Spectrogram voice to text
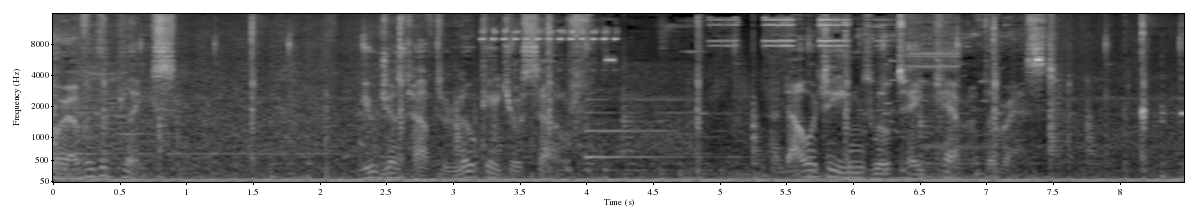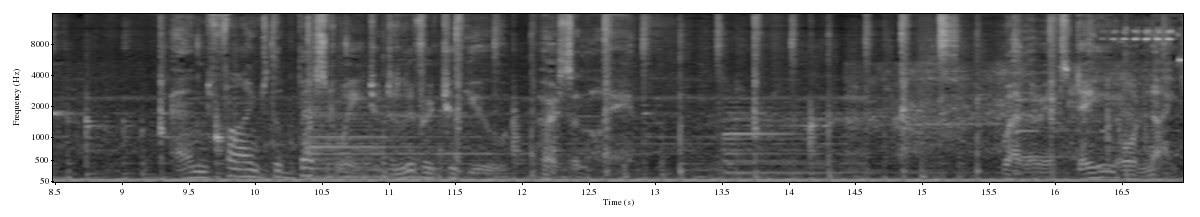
Wherever the place, you just have to locate yourself, and our teams will take care of the rest. And find the best way to deliver to you personally. Whether it's day or night,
